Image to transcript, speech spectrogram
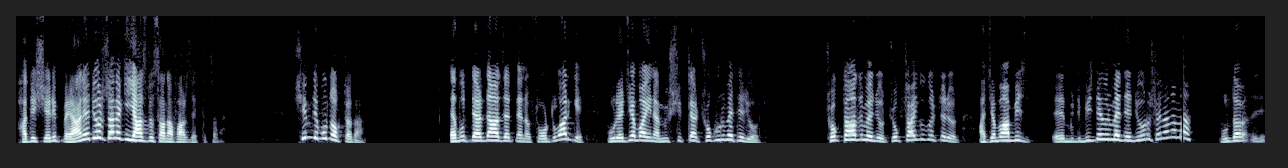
hadis-i şerif beyan ediyor sana ki yazdı sana, farz etti sana. Şimdi bu noktada Ebu Derda Hazretlerine sordular ki bu Recep ayına müşrikler çok hürmet ediyordu. Çok tazim ediyor, çok saygı gösteriyor. Acaba biz e, biz de hürmet ediyoruz falan ama bunda e,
